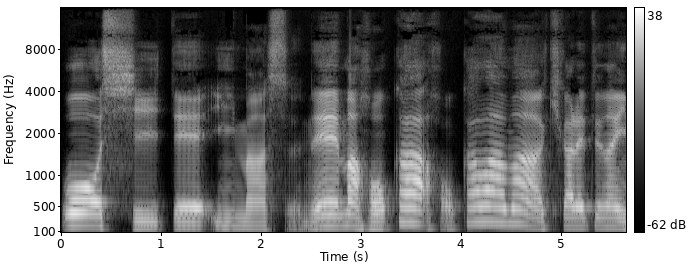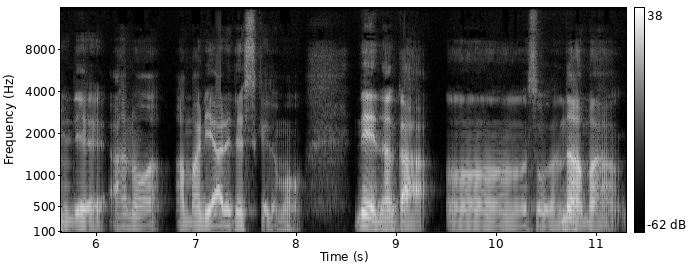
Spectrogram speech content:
をしていますね。まあ他、他はまあ聞かれてないんで、あの、あまりあれですけども。ねなんか、うん、そうだな。まあ、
